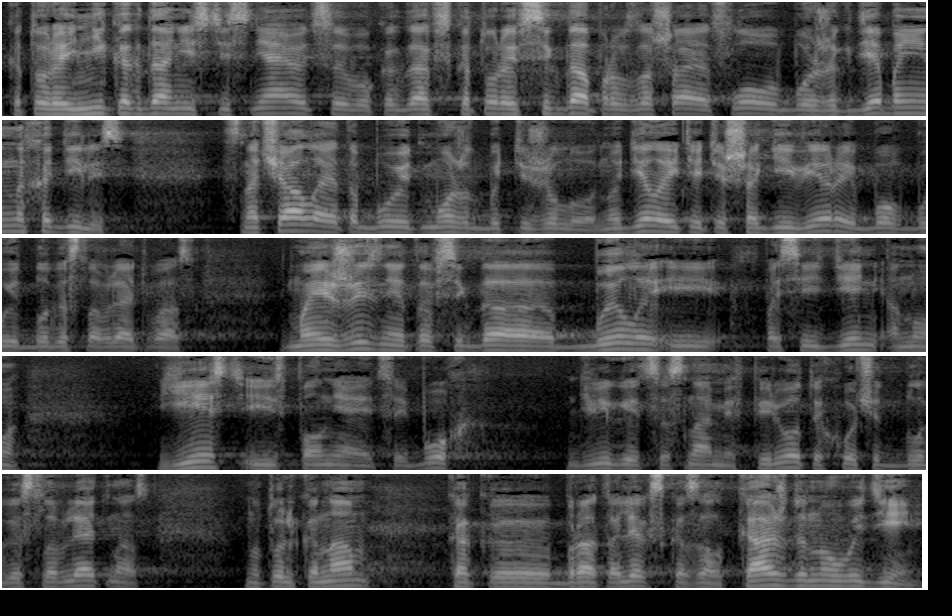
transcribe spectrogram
которые никогда не стесняются Его, когда, которые всегда провозглашают Слово Божие, где бы они ни находились. Сначала это будет, может быть, тяжело, но делайте эти шаги веры, и Бог будет благословлять вас. В моей жизни это всегда было, и по сей день оно есть и исполняется. И Бог двигается с нами вперед и хочет благословлять нас. Но только нам, как э, брат Олег сказал, каждый новый день.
